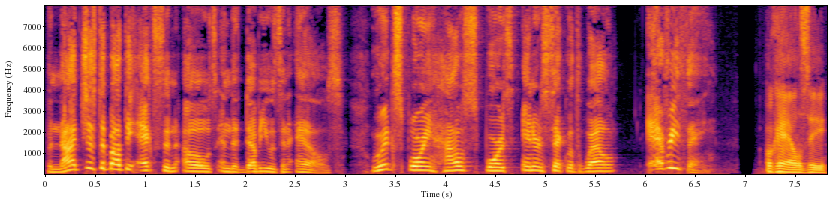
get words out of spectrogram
but not just about the X's and O's and the W's and L's. We're exploring how sports intersect with, well, everything. Okay, LZ.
